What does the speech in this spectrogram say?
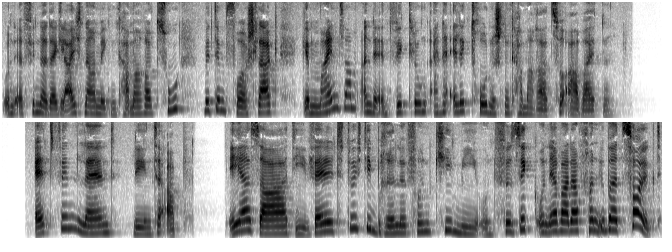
und Erfinder der gleichnamigen Kamera, zu mit dem Vorschlag, gemeinsam an der Entwicklung einer elektronischen Kamera zu arbeiten. Edwin Land lehnte ab. Er sah die Welt durch die Brille von Chemie und Physik und er war davon überzeugt,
